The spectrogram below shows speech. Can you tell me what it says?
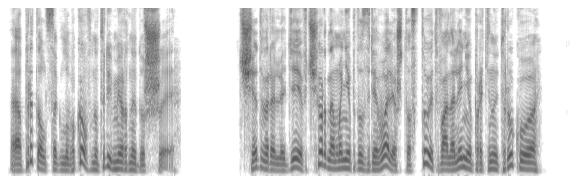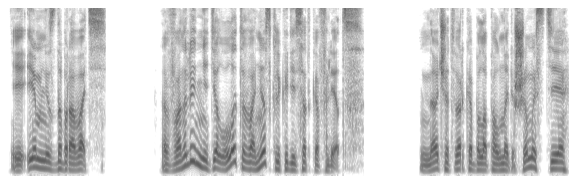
а прятался глубоко внутри мирной души. Четверо людей в черном и не подозревали, что стоит Ван Линю протянуть руку, и им не сдобровать. Ван Линь не делал этого несколько десятков лет. Но четверка была полна решимости,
